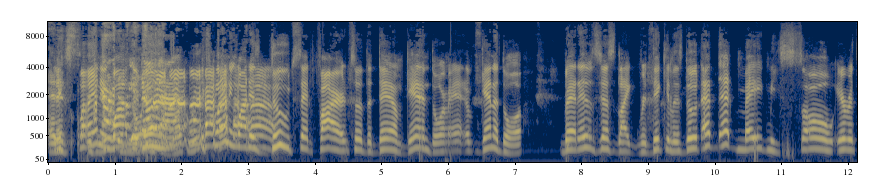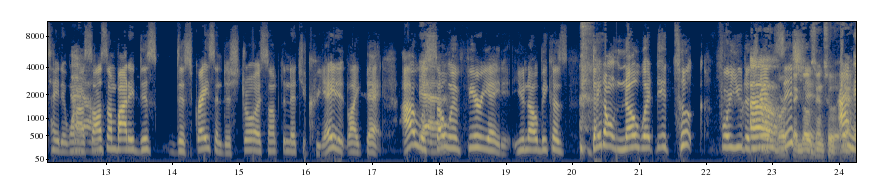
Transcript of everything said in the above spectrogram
and Explaining it's why you going know to that. work with. explaining why this dude set fire to the damn Ganondorf, man, Ganondorf. But it was just like ridiculous, dude. That that made me so irritated when I I, saw somebody dis- disgrace and destroy something that you created like that. I was Yeah. so infuriated, you know, because they don't know what it took for you to Oh. transition. that goes into it. I know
